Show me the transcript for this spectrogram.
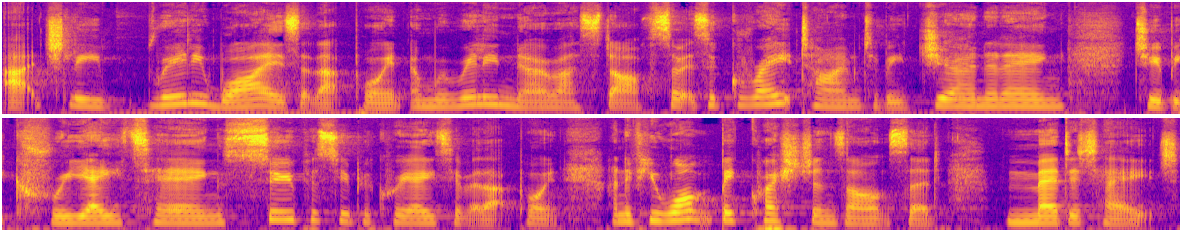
actually really wise at that point and we really know our stuff. So it's a great time to be journaling, to be creating, super, super creative at that point. And if you want big questions answered, meditate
